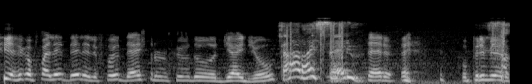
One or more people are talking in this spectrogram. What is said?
E eu falei dele, ele foi o Destro no filme do G.I. Joe. Caralho, sério? Sério. O primeiro.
